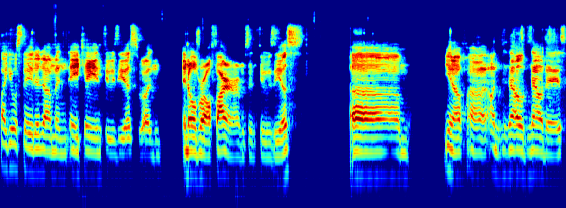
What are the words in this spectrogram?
like it was stated, I'm an AK enthusiast, but an overall firearms enthusiast. Um, you know, uh, nowadays,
